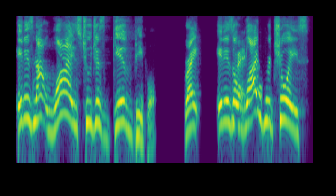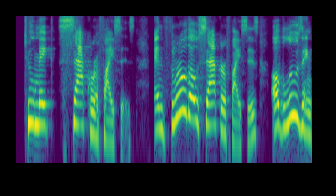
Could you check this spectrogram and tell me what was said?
it is not wise to just give people, right? It is a right. wiser choice to make sacrifices. And through those sacrifices of losing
